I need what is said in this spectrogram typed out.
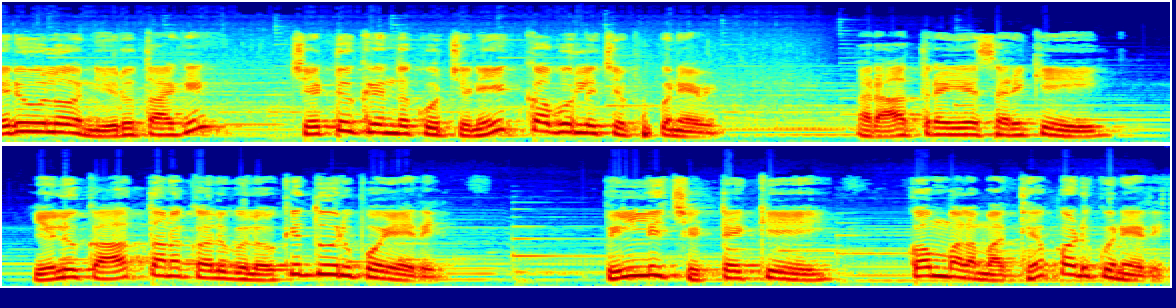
చెరువులో నీరు తాగి చెట్టు క్రింద కూర్చుని కబుర్లు చెప్పుకునేవి. రాత్రయ్యేసరికి ఎలుక తన కలుగులోకి దూరిపోయేది. పిల్లి చెట్టెక్కి కొమ్మల మధ్య పడుకునేది.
